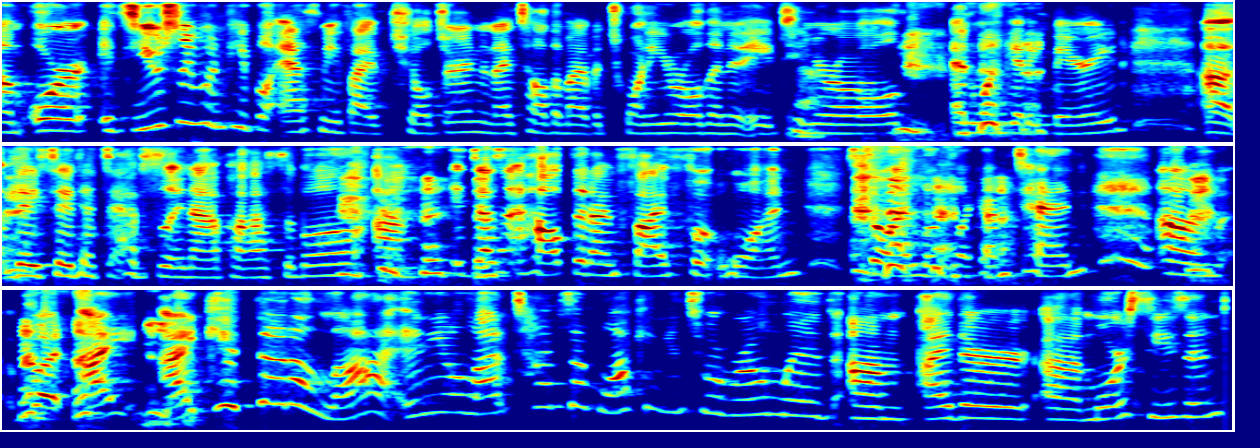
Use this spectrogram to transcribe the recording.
Um, or it's usually when people ask me if I have children and I tell them I have a 20 year old and an 18 year old yeah. and one getting married, uh, they say that's absolutely not possible. Um, it doesn't help that I'm five foot one, so I look like I'm 10. Um, but I, I get that a lot. And, you know, a lot of times I'm walking into a room with um, either uh, more seasoned,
